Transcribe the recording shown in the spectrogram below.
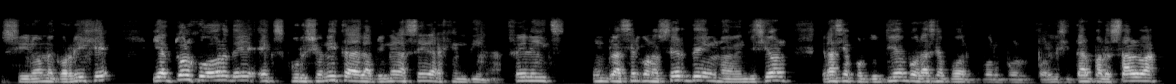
si no me corrige, y actual jugador de excursionista de la primera sede argentina. Félix, un placer conocerte, una bendición. Gracias por tu tiempo, gracias por, por, visitar Palo Salva.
